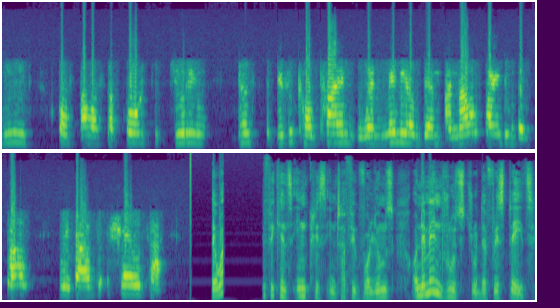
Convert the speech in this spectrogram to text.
need of our support during this difficult times when many of them are now finding themselves without shelter. There was a significant increase in traffic volumes on the main routes through the Free State.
